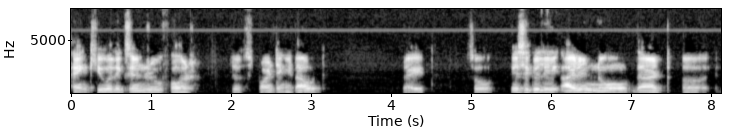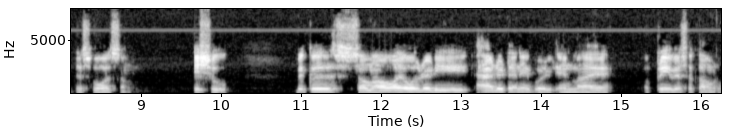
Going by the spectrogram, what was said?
thank you Alexandru for just pointing it out right? So basically, I didn't know that uh, this was some issue because somehow I already had it enabled in my previous account.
